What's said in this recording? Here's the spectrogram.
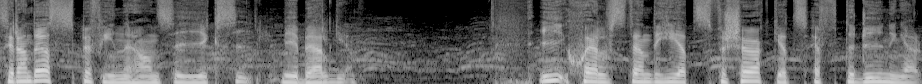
Sedan dess befinner han sig i exil i Belgien. I självständighetsförsökets efterdyningar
